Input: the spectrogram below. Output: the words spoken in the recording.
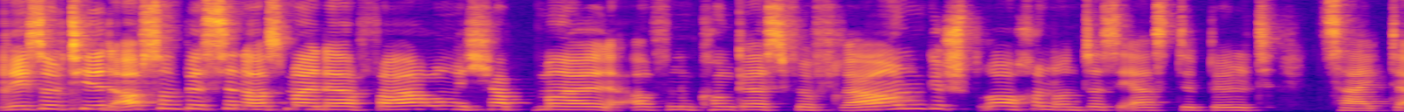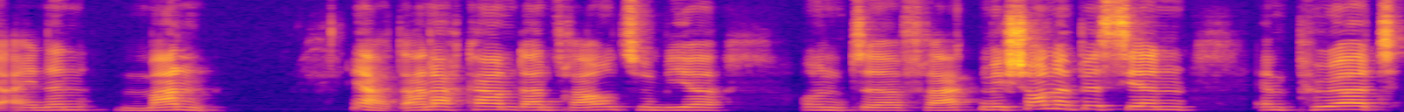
resultiert auch so ein bisschen aus meiner Erfahrung. Ich habe mal auf einem Kongress für Frauen gesprochen und das erste Bild zeigte einen Mann. Ja, danach kamen dann Frauen zu mir und äh, fragten mich schon ein bisschen empört,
